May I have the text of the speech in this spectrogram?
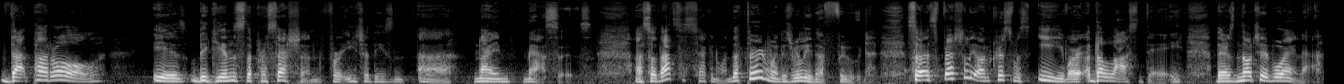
that parol is begins the procession for each of these uh, nine masses. Uh, so that's the second one. The third one is really the food. So especially on Christmas Eve or the last day, there's Noche Buena,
